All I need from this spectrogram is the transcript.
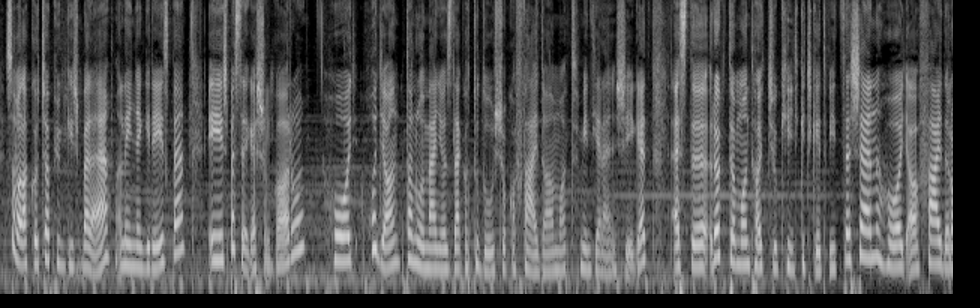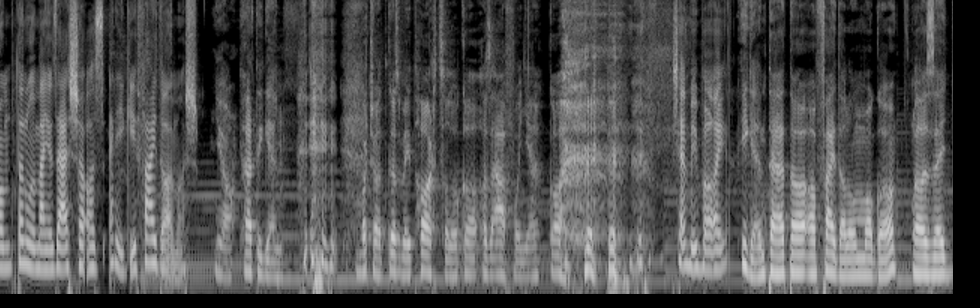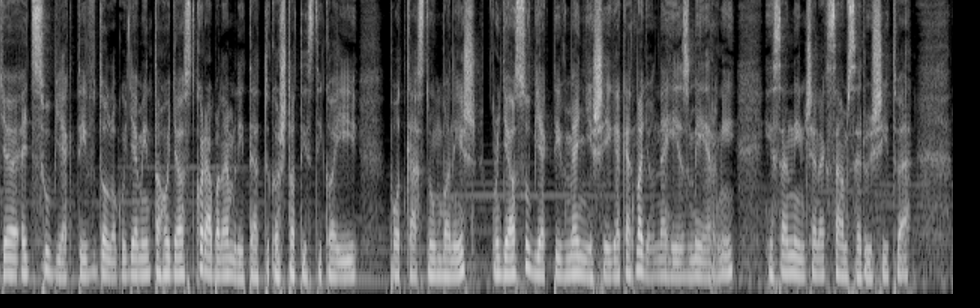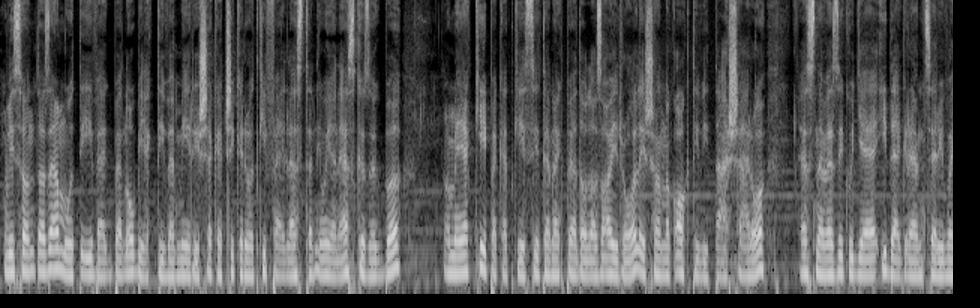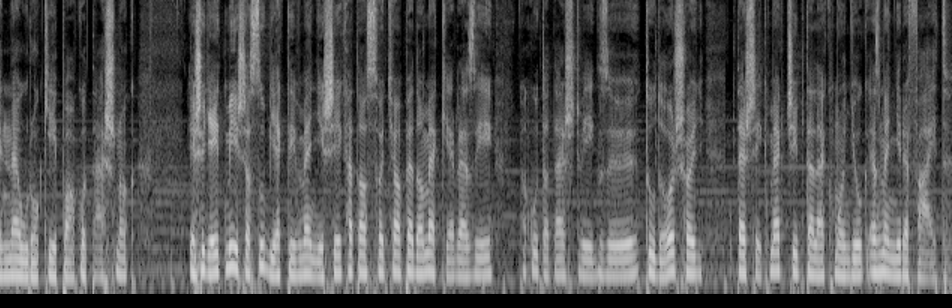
Szóval akkor csapjunk is bele a lényegi részbe, és beszélgessünk arról, hogy hogyan tanulmányozzák a tudósok a fájdalmat, mint jelenséget. Ezt rögtön mondhatjuk így kicsit viccesen, hogy a fájdalom tanulmányozása az eléggé fájdalmas. Ja, hát igen. Bocsánat, közben itt harcolok a, az áfonyákkal. Semmi baj. Igen, tehát a, a fájdalom maga az egy, egy szubjektív dolog, ugye, mint ahogy azt korábban említettük a statisztikai podcastunkban is. Ugye a szubjektív mennyiségeket nagyon nehéz mérni, hiszen nincsenek számszerűsítve. Viszont az elmúlt években objektíve méréseket sikerült kifejleszteni olyan eszközökből, amelyek képeket készítenek például az agyról és annak aktivitásáról, ezt nevezik ugye idegrendszeri vagy neuroképalkotásnak. És ugye itt mi is a szubjektív mennyiség? Hát az, hogyha például megkérdezi a kutatást végző tudós, hogy tessék, megcsíptelek mondjuk, ez mennyire fájt.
